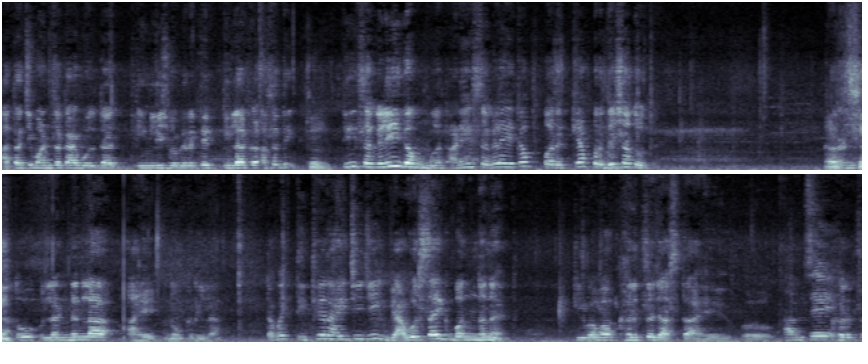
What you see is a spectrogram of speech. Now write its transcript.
आताची माणसं काय बोलतात इंग्लिश वगैरे ते तिला क- असं ती. ती सगळी गंमत आणि हे सगळे एका परक्या प्रदेशात होते. कारण. तो लंडनला आहे नोकरीला. त्यामुळे तिथे राहायची जी व्यावसायिक बंधनं आहेत की बाबा खर्च जास्त आहे अ, आमचे खर्च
